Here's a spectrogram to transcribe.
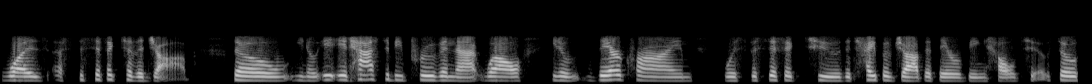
was uh, specific to the job. So, you know, it, it has to be proven that well, you know, their crime was specific to the type of job that they were being held to. So,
